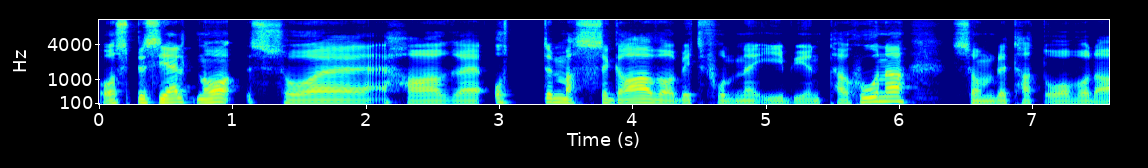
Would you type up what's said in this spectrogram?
Og spesielt nå så har åtte åtte massegraver blitt funnet i byen Tahuna, som ble tatt over da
